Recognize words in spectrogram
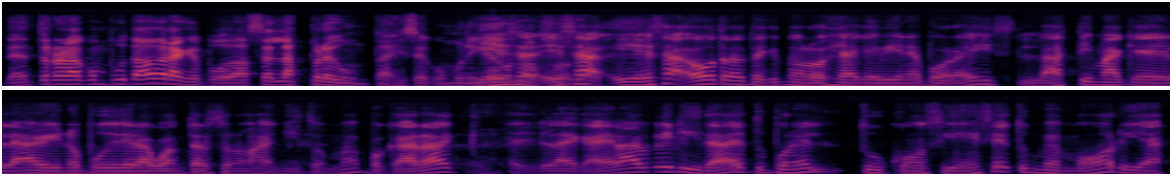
dentro de la computadora que pueda hacer las preguntas y se Y comunica con esa, y esa otra tecnología que viene por ahí. Lástima que Larry no pudiera aguantarse unos añitos más, porque ahora eh, la, la habilidad de tú poner tu conciencia y tu memoria,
